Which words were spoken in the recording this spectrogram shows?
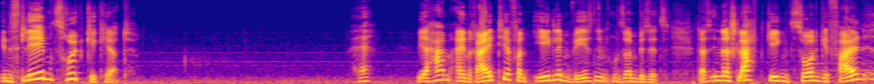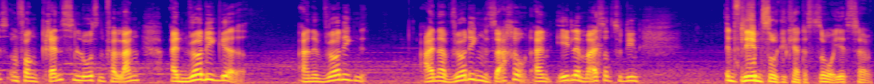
Ins Leben zurückgekehrt. Hä? Wir haben ein Reittier von edlem Wesen in unserem Besitz, das in der Schlacht gegen Zorn gefallen ist und vom grenzenlosen Verlangen ein würdige, eine würdigen, einer würdigen Sache und einem edlen Meister zu dienen, ins Leben zurückgekehrt ist. So, jetzt zurück.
